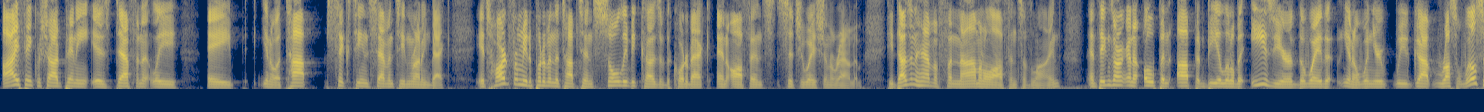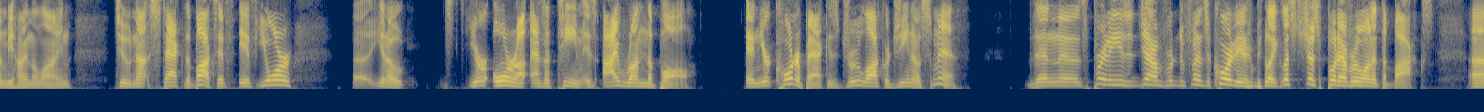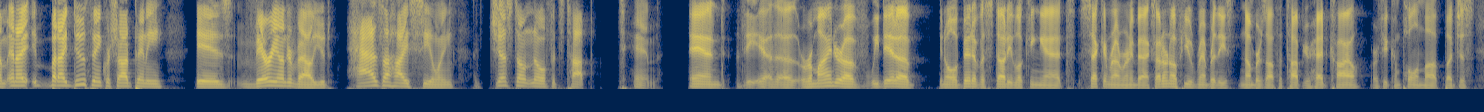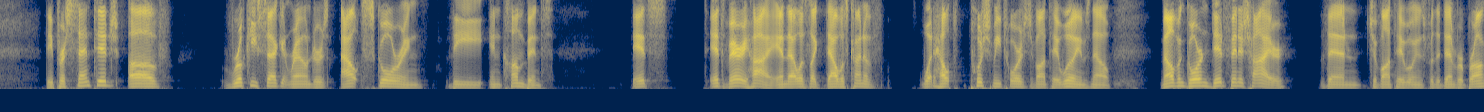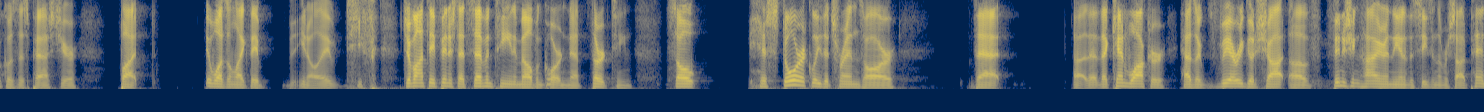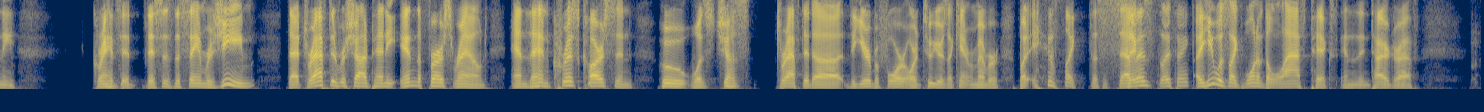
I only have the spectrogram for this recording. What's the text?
I think Rashaad Penny is definitely a you know a top 16, 17 running back. It's hard for me to put him in the top 10 solely because of the quarterback and offense situation around him. He doesn't have a phenomenal offensive line, and things aren't going to open up and be a little bit easier the way that, you know, when you're we've got Russell Wilson behind the line to not stack the box. If if you're uh, you know, your aura as a team is I run the ball, and your quarterback is Drew Lock or Geno Smith, then it's pretty easy job for defensive coordinator to be like, let's just put everyone at the box. Um, and I, but I do think Rashaad Penny is very undervalued, has a high ceiling. I just don't know if it's top ten. And the uh, the reminder of we did a you know a bit of a study looking at second round running backs. I don't know if you remember these numbers off the top of your head, Kyle, or if you can pull them up, but just the percentage of rookie second rounders outscoring the incumbent. It's it's very high, and that was like that was kind of what helped push me towards Javonte Williams. Now, Melvin Gordon did finish higher than Javonte Williams for the Denver Broncos this past year, but it wasn't like they, you know, they, he, Javonte finished at 17 and Melvin Gordon at 13. So historically, the trends are that uh, that, that Ken Walker has a very good shot of finishing higher in the end of the season than Rashaad Penny. Granted, this is the same regime that drafted Rashaad Penny in the first round, and then Chris Carson, who was just drafted uh, the year before or two years, I can't remember, but in like the seventh, Sixth, I think. uh, he was like one of the last picks in the entire draft.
